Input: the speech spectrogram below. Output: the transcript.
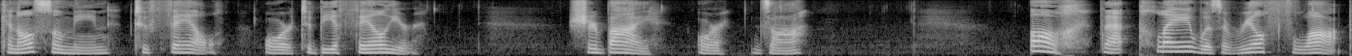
can also mean to fail or to be a failure. Shirbai or za. Oh, that play was a real flop.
